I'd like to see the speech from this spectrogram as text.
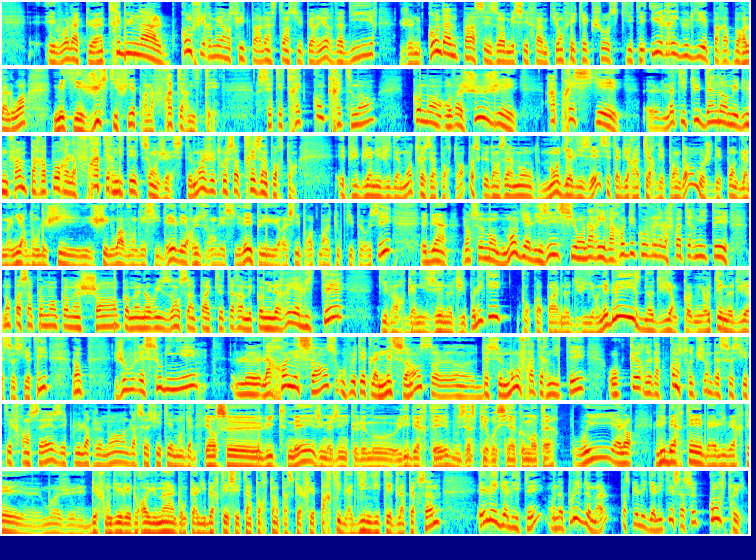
Et voilà qu'un tribunal, confirmé ensuite par l'instance supérieure, va dire je ne condamne pas ces hommes et ces femmes qui ont fait quelque chose qui était irrégulier par rapport à la loi, mais qui est justifié par la fraternité c'était très concrètement comment on va juger, apprécier euh, l'attitude d'un homme et d'une femme par rapport à la fraternité de son geste. Et moi, je trouve ça très important. Et puis, bien évidemment, très important, parce que dans un monde mondialisé, c'est-à-dire interdépendant, moi je dépends de la manière dont les, Chinois vont décider, les Russes vont décider, et puis réciproquement un tout petit peu aussi, eh bien, dans ce monde mondialisé, si on arrive à redécouvrir la fraternité, non pas simplement comme un champ, comme un horizon sympa, etc., mais comme une réalité qui va organiser notre vie politique, pourquoi pas notre vie en église, notre vie en communauté, notre vie associative. Donc, je voudrais souligner le, la renaissance ou peut-être la naissance euh, de ce mot fraternité au cœur de la construction de la société française et plus largement de la société mondiale. Et en ce 8 mai, j'imagine que le mot liberté vous inspire aussi un commentaire? Oui, alors liberté, ben liberté, euh, moi j'ai défendu les droits humains, donc la liberté c'est important parce qu'elle fait partie de la dignité de la personne. Et l'égalité, on a plus de mal parce que l'égalité ça se construit.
